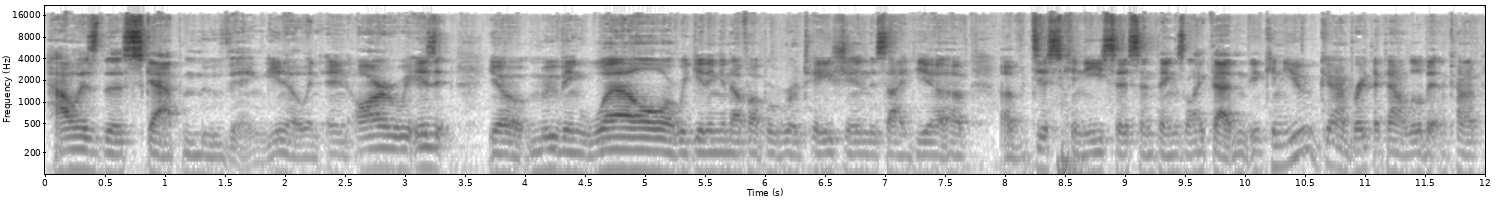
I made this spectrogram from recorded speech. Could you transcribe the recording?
how is the scap moving, you know, and, and are we is it you know moving well? Are we getting enough upward rotation? This idea of of dyskinesis and things like that. And can you kind of break that down a little bit and kind of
